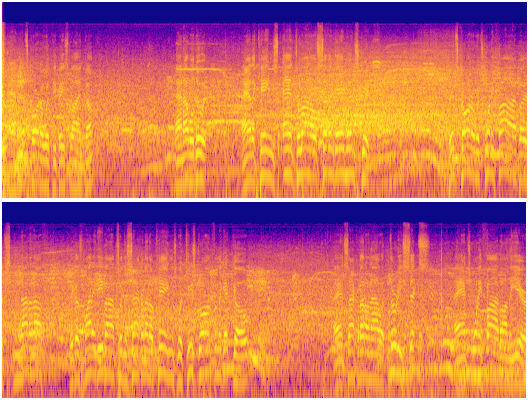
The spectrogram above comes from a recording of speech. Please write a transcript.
And Vince Carter with the baseline dunk. And I will do it. And the Kings and Toronto seven-game win streak. Vince Carter with 25, but it's not enough because Vlade Divac and the Sacramento Kings were too strong from the get-go. And Sacramento now at 36 and 25 on the year.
